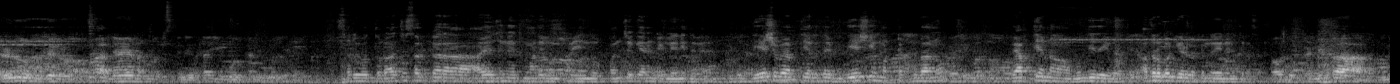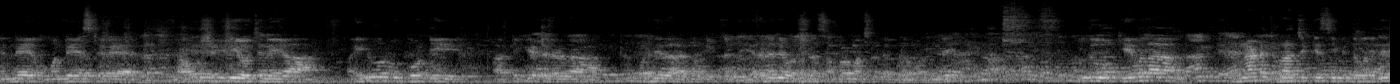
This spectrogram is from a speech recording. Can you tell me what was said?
ಎರಡು ಹುದ್ದೆಗಳನ್ನು ಕೂಡ ನ್ಯಾಯನ ತೋರಿಸ್ತೀನಿ ಅಂತ ಈ ಮೂಲಕ ನಿಮ್ಮಲ್ಲಿ. ಸರ್, ಇವತ್ತು ರಾಜ್ಯ ಸರ್ಕಾರ ಆಯೋಜನೆ ಮಾಡಿರುವಂಥ ಇಂದು ಪಂಚ ಗ್ಯಾರಂಟಿಗಳೇನಿದ್ದಾವೆ ಇದು ದೇಶವ್ಯಾಪ್ತಿಯಲ್ಲದೆ ವಿದೇಶಿ ಮಟ್ಟ ಕೂಡ ವ್ಯಾಪ್ತಿಯನ್ನು ಹೊಂದಿದೆ ಇವತ್ತು. ಅದರ ಬಗ್ಗೆ ಹೇಳ್ಬೇಕಂದ್ರೆ ಏನು ಹೇಳ್ತೀರಾ ಸರ್? ಹೌದು, ಖಂಡಿತ ನಿನ್ನೆ ಮೊನ್ನೆ ಅಷ್ಟೇ ನಾವು ಶಕ್ತಿ ಯೋಜನೆಯ ಐನೂರು ಕೋಟಿ ಟಿಕೆಟ್ಗಳನ್ನ ಪಡೆದಿದ್ದಾರೆ ಎರಡನೇ ವರ್ಷದ ಸಂಭ್ರಮಾಚರಣೆ ಕೂಡ ಇದು ಕೇವಲ ಕರ್ನಾಟಕ ರಾಜ್ಯಕ್ಕೆ ಸೀಮಿತವಲ್ಲದೆ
